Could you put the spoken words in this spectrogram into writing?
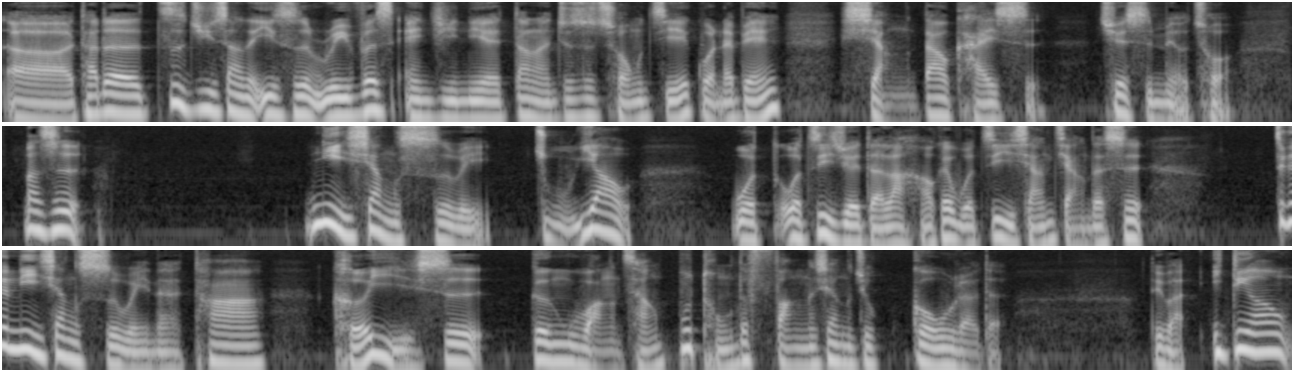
呃，它的字句上的意思，reverse engineer，当然就是从结果那边想到开始，确实没有错。但是逆向思维主要。我我自己觉得啦，OK，我自己想讲的是，这个逆向思维呢，它可以是跟往常不同的方向就够了的，对吧？一定要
